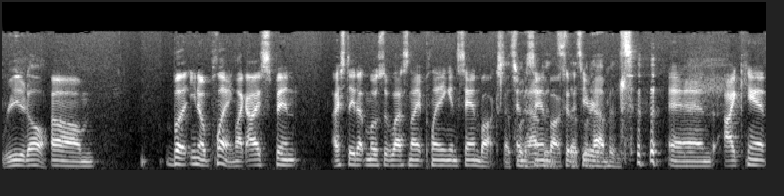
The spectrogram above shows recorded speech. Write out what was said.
Read it all. Um, but you know playing like i spent I stayed up most of last night playing in Sandbox. That's in what the happens. Sandbox at That's what Ethereum. happens. and I can't,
